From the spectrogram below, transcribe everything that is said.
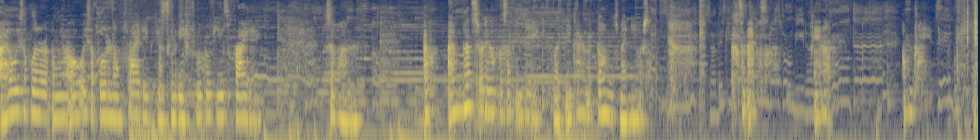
I always upload it, I'm gonna always upload it on Friday because it's gonna be Food Reviews Friday. So, um, I, I'm not starting off with something big, like the entire McDonald's menu or something. Got some applesauce. And, um, I'm gonna try it.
